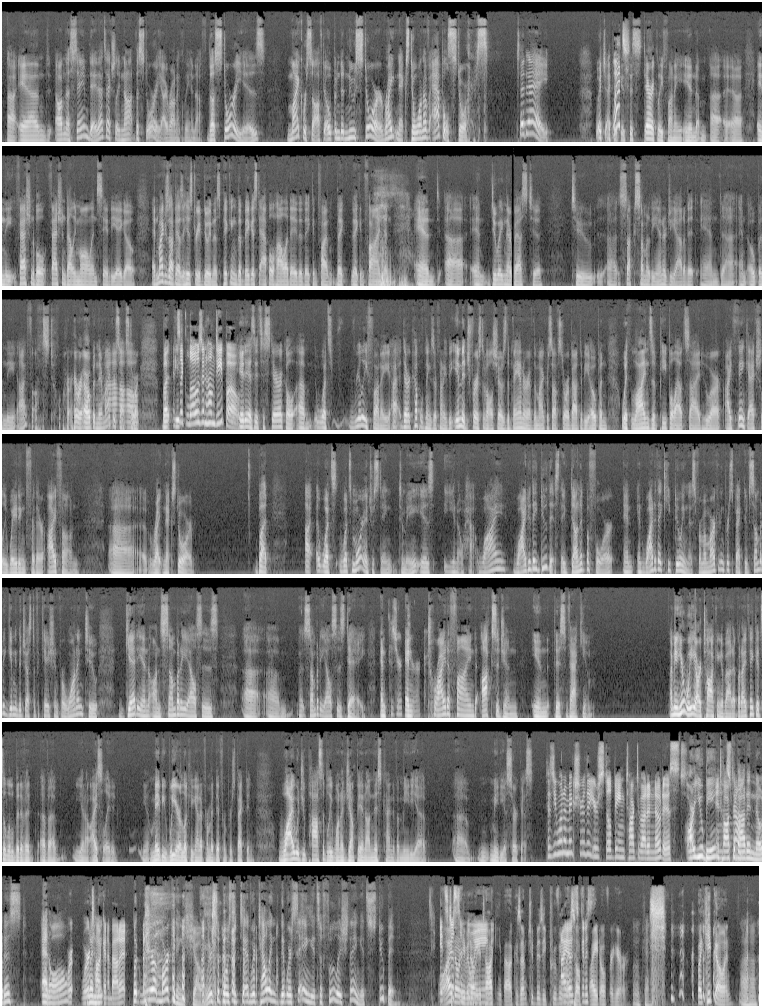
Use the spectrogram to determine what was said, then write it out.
Uh, and on the same day, that's actually not the story, ironically enough. The story is Microsoft opened a new store right next to one of Apple's stores today which I think What? is hysterically funny in um, uh, uh, in the fashionable Fashion Valley Mall in San Diego. And Microsoft has a history of doing this, picking the biggest Apple holiday that they can find they, they can find and and uh, and doing their best to to uh, suck some of the energy out of it and uh, and open the iPhone store or open their Microsoft Wow. store. But it's it- like Lowe's and Home Depot. it is. It's hysterical. Um, what's really funny, I, there are a couple of things that are funny. The image, first of all, shows the banner of the Microsoft store about to be open with lines of people outside who are, I think, actually waiting for their iPhone uh, right next door. But uh, what's what's more interesting to me is you know how, why why do they do this? They've done it before, and and why do they keep doing this? From a marketing perspective, somebody give me the justification for wanting to get in on somebody else's uh, um, somebody else's day and 'Cause you're a and jerk. try to find oxygen in this vacuum. I mean, here we are talking about it, but I think it's a little bit of a of a you know isolated. You know, maybe we are looking at it from a different perspective. Why would you possibly want to jump in on this kind of a media uh, media circus? Because you want to make sure that you're still being talked about and noticed. Are you being talked about and noticed at all? We're, we're when we- talking about it. but we're a marketing show. We're supposed to. Te- we're telling that we're saying it's a foolish thing. It's stupid. It's Well, I just don't even know what you're talking about because I'm too busy proving I myself gonna s- right over here. Okay. But keep going. Uh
